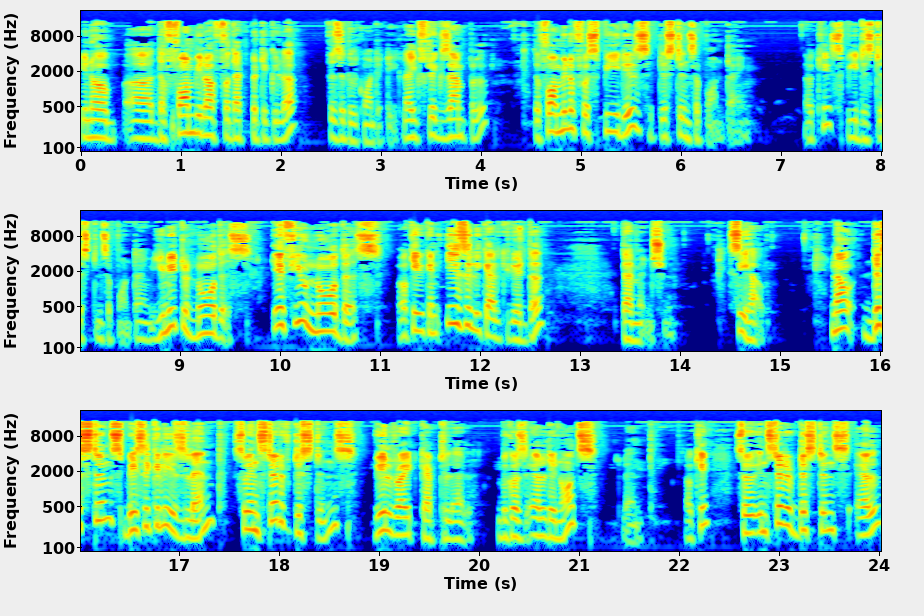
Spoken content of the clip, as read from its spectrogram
you know uh, the formula for that particular physical quantity. Like for example the formula for speed is distance upon time. Okay? Speed is distance upon time. You need to know this. If you know this okay you can easily calculate the dimension. See how. Now distance basically is length. So instead of distance we'll write capital L because L denotes length. Okay? So instead of distance L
